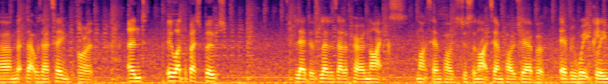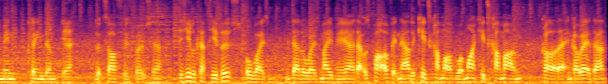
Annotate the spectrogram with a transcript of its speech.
Um, that, that was our team. All right. And who had the best boots? Leathers. Leathers had a pair of Nikes, Nike Tempos, just the Nike Tempos, yeah, but every week gleaming, cleaned them, Yeah. Looked after his boots, yeah. Did you look after your boots? Always. My dad always made me, yeah. That was part of it now. The kids come off, well, my kids come home, go like that and go, here, Dad.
